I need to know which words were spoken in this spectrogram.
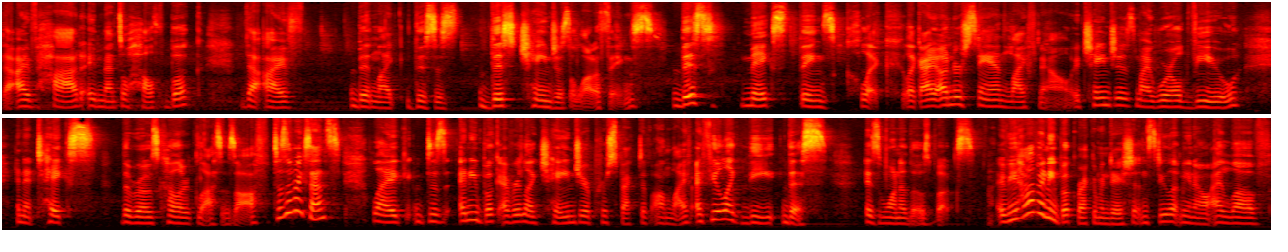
that I've had a mental health book that I've been like, this is, this changes a lot of things. This makes things click. Like I understand life now. It changes my worldview and it takes the rose colored glasses off. Does it make sense? Like, does any book ever like change your perspective on life? I feel like the this is one of those books. If you have any book recommendations, do let me know. I love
